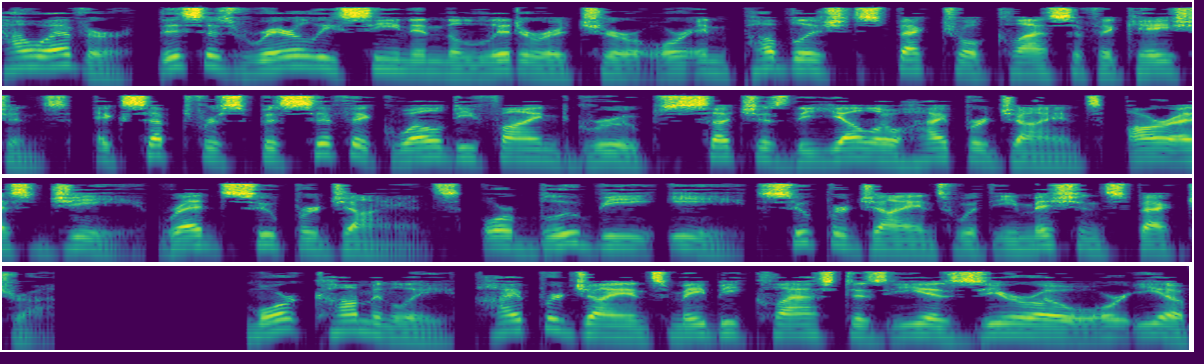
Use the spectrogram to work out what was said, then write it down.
However, this is rarely seen in the literature or in published spectral classifications, except for specific well-defined groups such as the yellow hypergiants, RSG red supergiants, or blue B e supergiants with emission spectra. More commonly, hypergiants may be classed as Ia 0 or Ia+,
